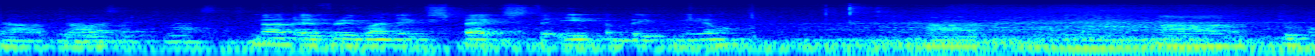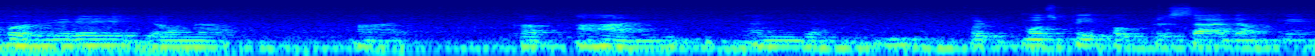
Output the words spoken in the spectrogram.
อ่าแต่ เรา ว่า จัดคลาส Not everyone expects to eat a big meal. อ่าอ่าทุกคนไม่ได้ยอมรับอ่ากับอาหารอันใหญ่ For most people, prasadam means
